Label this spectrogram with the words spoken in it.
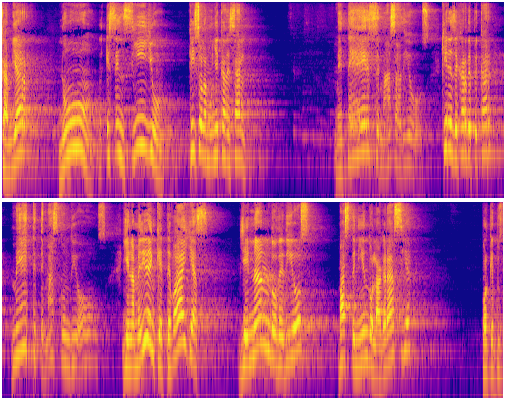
Cambiar. No, es sencillo. ¿Qué hizo la muñeca de sal? Meterse más a Dios. ¿Quieres dejar de pecar? Métete más con Dios. Y en la medida en que te vayas llenando de Dios, vas teniendo la gracia, porque pues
